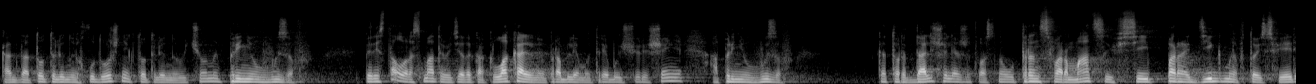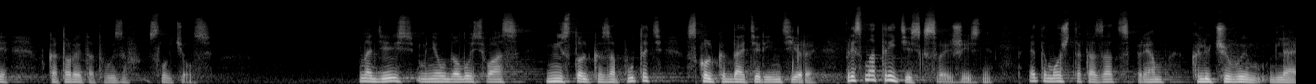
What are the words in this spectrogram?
Когда тот или иной художник, тот или иной ученый принял вызов, перестал рассматривать это как локальную проблему, требующую решения, а принял вызов, который дальше ляжет в основу трансформации всей парадигмы в той сфере, в которой этот вызов случился. Надеюсь, мне удалось вас не столько запутать, сколько дать ориентиры. Присмотритесь к своей жизни. Это может оказаться прям ключевым для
